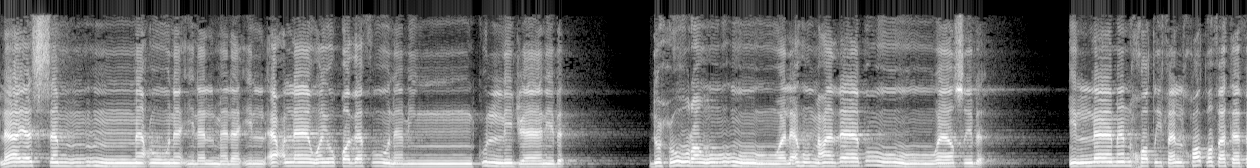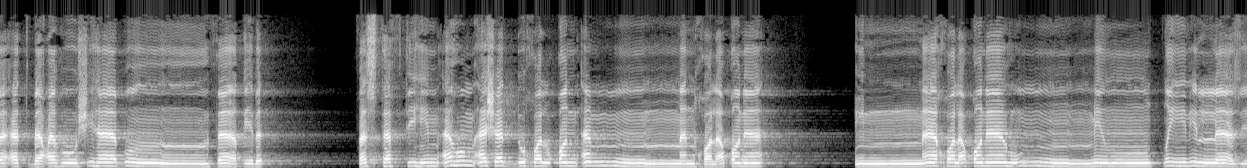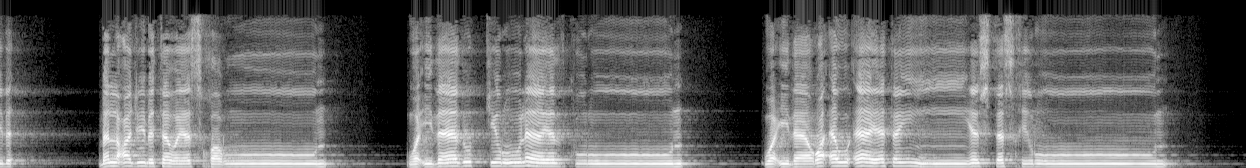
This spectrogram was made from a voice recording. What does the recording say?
لَّا يَسَّمَّعُونَ إِلَى الْمَلَإِ الْأَعْلَىٰ وَيُقْذَفُونَ مِن كُلِّ جَانِبٍ دُحُورًا ۖ وَلَهُمْ عَذَابٌ وَاصِبٌ إِلَّا مَنْ خَطِفَ الْخَطْفَةَ فَأَتْبَعَهُ شِهَابٌ ثَاقِبٌ فَاسْتَفْتِهِمْ أَهُمْ أَشَدُّ خَلْقًا أَم مَّنْ خَلَقْنَا ۚ؟ إِنَّا خَلَقْنَاهُم مِّن طِينٍ لَّازِبٍ بَلْ عَجِبْتَ وَيَسْخَرُونَ. وَإِذَا ذُكِّرُوا لَا يَذْكُرُونَ. وَإِذَا رَأَوْا آيَةً يَسْتَسْخِرُونَ.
